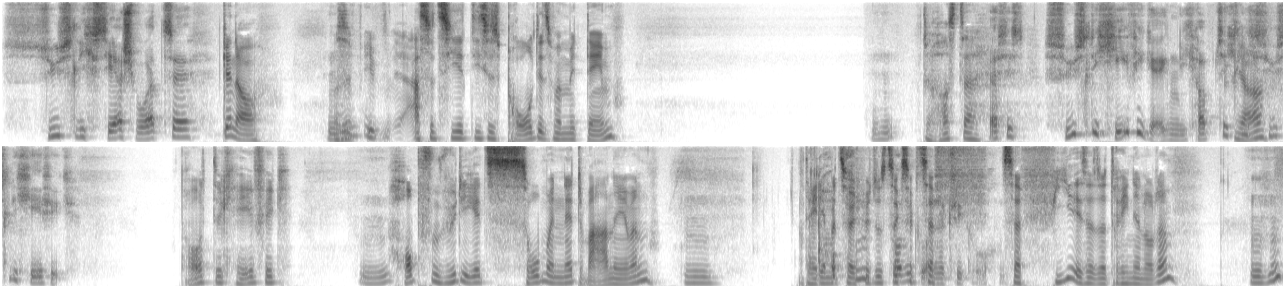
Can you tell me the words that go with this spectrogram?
süßlich sehr schwarze. genau. Also Mhm. ich assoziiere dieses Brot jetzt mal mit dem. Mhm. Du hast da Es ist süßlich hefig eigentlich, hauptsächlich Ja. süßlich hefig. brotig, hefig. Mhm. Hopfen würde ich jetzt so mal nicht wahrnehmen. Mhm. Da hätte ich mir zum Hopfen Beispiel, du hast ja gesagt, gar Saph nicht viel gerochen. Saphir ist also drinnen, oder? Mhm.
